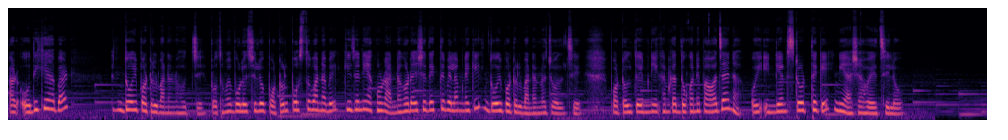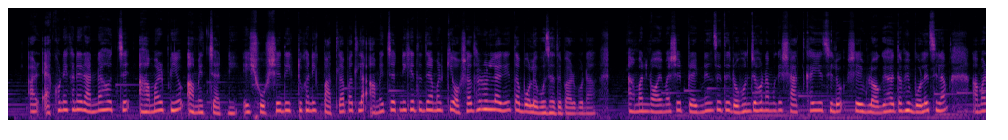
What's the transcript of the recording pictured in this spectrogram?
আর ওদিকে আবার দই পটল বানানো হচ্ছে। প্রথমে বলেছিল, পটল পোস্ত বানাবে। কি জানি এখন রান্নাঘরে এসে দেখতে পেলাম নাকি দই পটল বানানো চলছে। পটল তো এমনি এখানকার দোকানে পাওয়া যায় না, ওই ইন্ডিয়ান স্টোর থেকে নিয়ে আসা হয়েছিল। আর এখন এখানে রান্না হচ্ছে আমার প্রিয় আমের চাটনি। এই সর্ষে দিয়ে একটুখানি পাতলা পাতলা আমের চাটনি খেতে যে আমার কি অসাধারণ লাগে তা বলে বোঝাতে পারব না। আমার নয় মাসের প্রেগনেন্সিতে রোহন যখন আমাকে স্বাদ খাইয়েছিল, সেই ব্লগে হয়তো আমি বলেছিলাম, আমার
